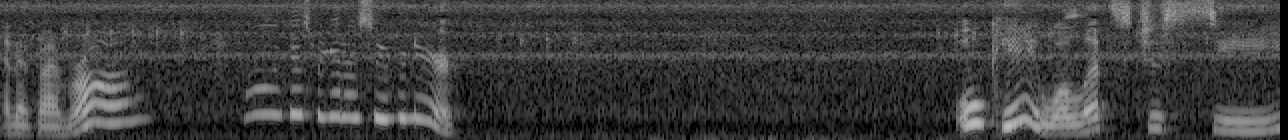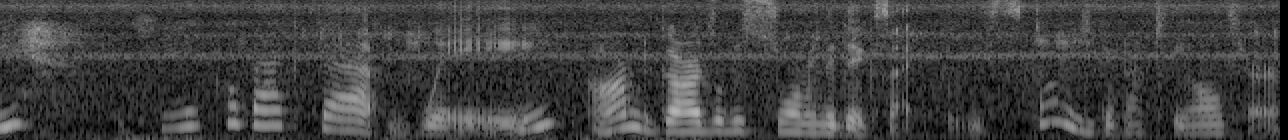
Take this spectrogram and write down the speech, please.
And if I'm wrong, well, I guess we get a souvenir. Okay, well, let's just see. We can't go back that way. Armed guards will be swarming the dig site, but we still need to get back to the altar.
